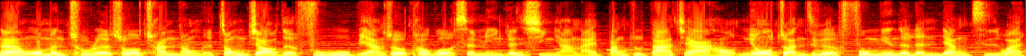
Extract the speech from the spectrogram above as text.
那我们除了说传统的宗教的服务，比方说透过神明跟信仰来帮助大家哦，扭转这个负面的人。量之外，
